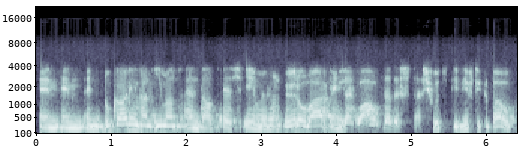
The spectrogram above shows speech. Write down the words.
in, in, in de boekhouding van iemand en dat is 1 miljoen euro waard. En je zegt, wauw, dat is, dat is goed, die heeft een gebouw.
